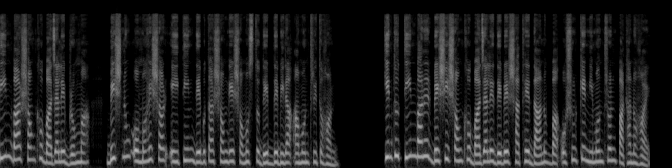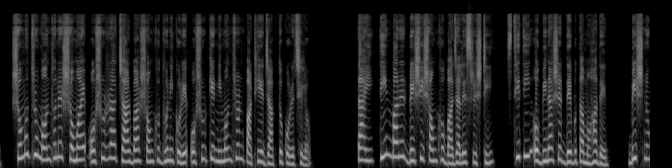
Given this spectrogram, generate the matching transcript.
তিনবার শঙ্খ বাজালে ব্রহ্মা, বিষ্ণু ও মহেশ্বর এই তিন দেবতার সঙ্গে সমস্ত দেবদেবীরা আমন্ত্রিত হন। কিন্তু তিনবারের বেশি শঙ্খ বাজালে দেবের সাথে দানব বা অসুরকে নিমন্ত্রণ পাঠানো হয়। সমুদ্র মন্থনের সময় অসুররা চারবার শঙ্খধ্বনি করে অসুরকে নিমন্ত্রণ পাঠিয়ে জাগ্ত করেছিল। তাই তিনবারের বেশি শঙ্খ বাজালে সৃষ্টি, স্থিতি ও বিনাশের দেবতা মহাদেব, বিষ্ণু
